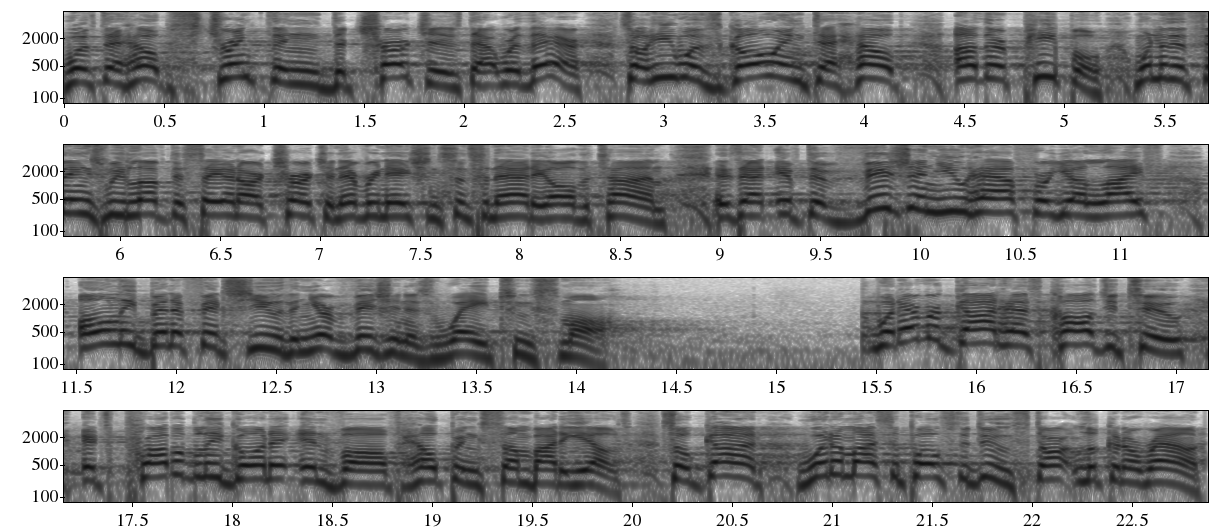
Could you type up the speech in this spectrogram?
was to help strengthen the churches that were there. So he was going to help other people. One of the things we love to say in our church in every nation, Cincinnati, all the time is that if the vision you have for your life only benefits you, then your vision is way too small. Whatever God has called you to, it's probably going to involve helping somebody else. So, God, what am I supposed to do? Start looking around.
